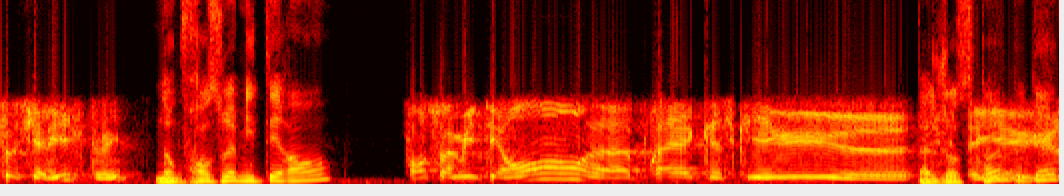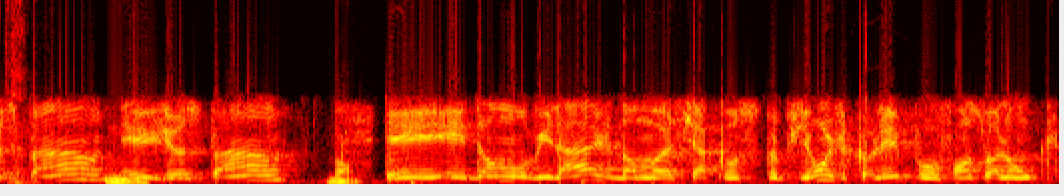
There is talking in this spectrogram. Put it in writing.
Socialiste, oui. Donc François Mitterrand? François Mitterrand, après, qu'est-ce qu'il y a eu Bah, Jospin, Il y a eu peut-être? Jospin, Hmm. eu Jospin. Bon. Et, et dans mon village, dans ma circonscription, je collais pour François Loncle.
